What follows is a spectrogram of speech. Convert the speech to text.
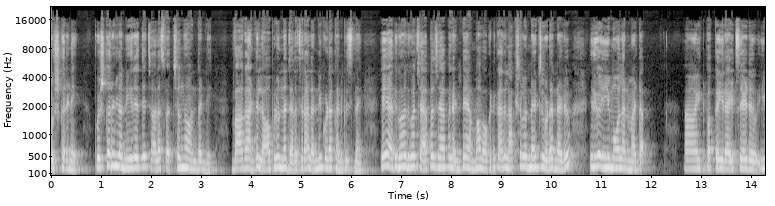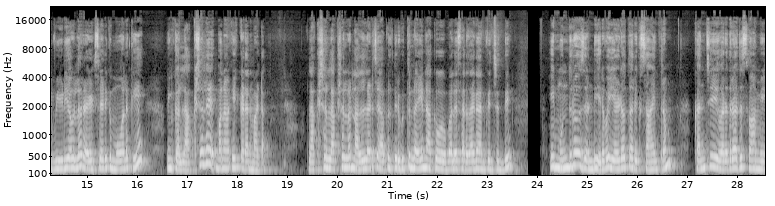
పుష్కరిణి. పుష్కరిణిలో నీరైతే చాలా స్వచ్ఛంగా ఉందండి. బాగా అంటే లోపల ఉన్న జలచరాలన్నీ కూడా కనిపిస్తున్నాయి. ఏ అదిగో అదిగో చేపలు చేపలు అంటే అమ్మ ఒకటి కాదు లక్షలు ఉన్నాయి చూడన్నాడు. ఇదిగో ఈ మూల అనమాట ఇటుపక్క ఈ రైట్ సైడ్ ఈ వీడియోలో రైట్ సైడ్కి మూలకి ఇంకా లక్షలే మనం ఇక్కడ అనమాట లక్షల లక్షల్లో నల్లటి చేపలు తిరుగుతున్నాయి. నాకు భలే సరదాగా అనిపించింది. ఈ ముందు రోజు అండి ఇరవై ఏడవ తారీఖు సాయంత్రం కంచి వరదరాజస్వామి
